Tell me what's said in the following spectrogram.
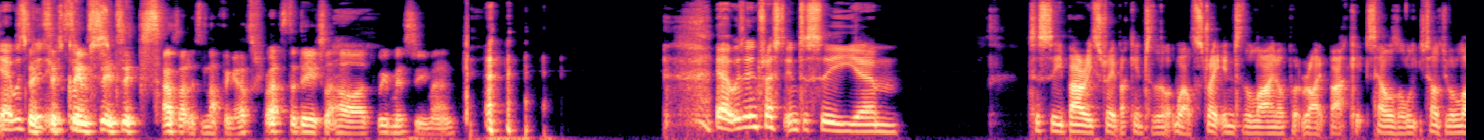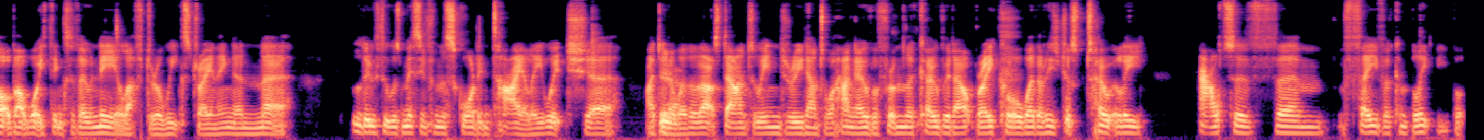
Yeah, it was good. It was good. seems, it, it sounds like there's nothing else for us to do. It's like, oh, we miss you, man. yeah, it was interesting to see um, to see Barry straight back into the well, straight into the lineup at right back. It tells it tells you a lot about what he thinks of O'Neill after a week's training, and uh, Luther was missing from the squad entirely, which uh, I don't know whether that's down to injury, down to a hangover from the COVID outbreak, or whether he's just totally out of um, favour completely. But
